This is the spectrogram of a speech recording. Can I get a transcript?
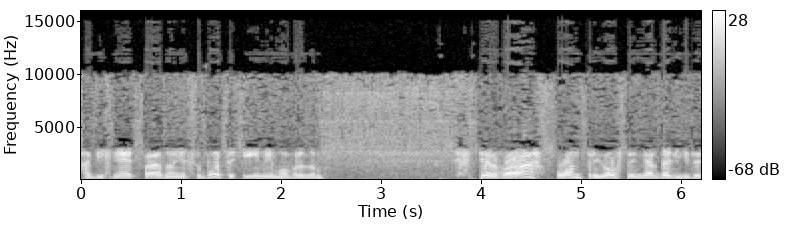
объясняет празднование субботы и иным образом. Сперва он привел в пример Давида,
